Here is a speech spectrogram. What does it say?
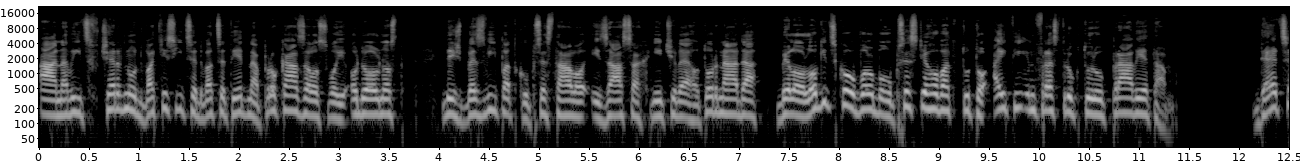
a navíc v červnu 2021 prokázalo svoji odolnost, když bez výpadku přestálo i zásah ničivého tornáda, bylo logickou volbou přestěhovat tuto IT infrastrukturu právě tam. DC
